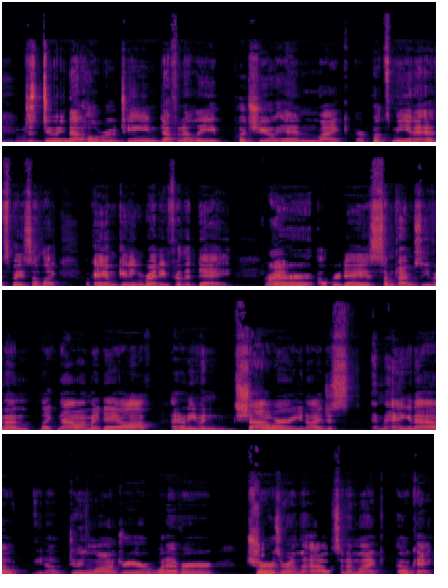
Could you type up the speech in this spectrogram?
Mhm. just doing that whole routine definitely puts you in like, or puts me in a headspace of like, okay, I'm getting ready for the day. right, Where other days, sometimes even on like now on my day off, I don't even shower. You know, I just am hanging out, you know, doing laundry or whatever chores around the house. And I'm like, okay,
